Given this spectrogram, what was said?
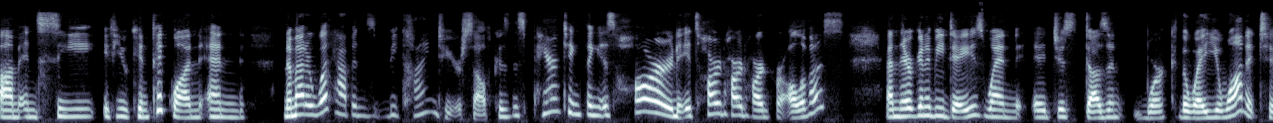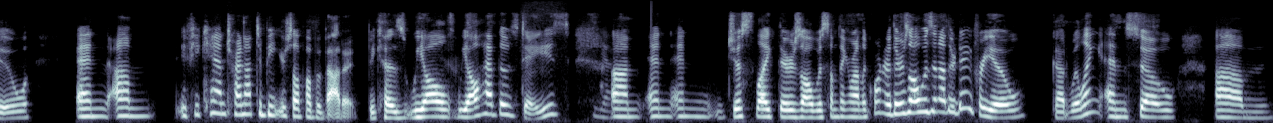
Um, and see if you can pick one. And no matter what happens, be kind to yourself because this parenting thing is hard. It's hard, hard, hard for all of us. And there are going to be days when it just doesn't work the way you want it to. And um, if you can try not to beat yourself up about it because we all we all have those days. Yeah. um and and just like there's always something around the corner there's always another day for you god willing. And so um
